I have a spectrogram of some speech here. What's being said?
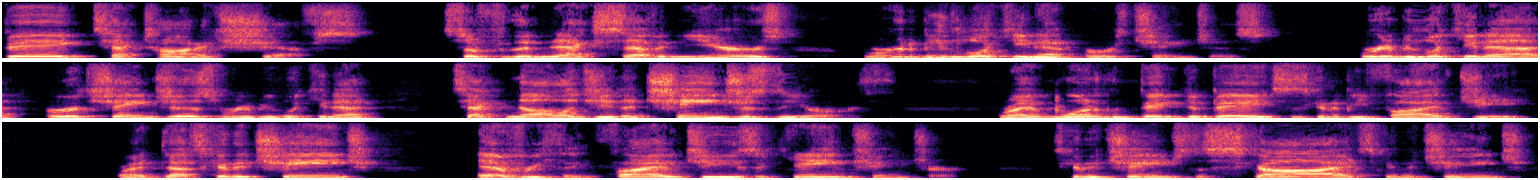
big tectonic shifts. So for the next seven years, we're going to be looking at earth changes. We're going to be looking at earth changes. We're going to be looking at technology that changes the earth, right? One of the big debates is going to be 5G, right? That's going to change everything. 5G is a game changer. It's going to change the sky. It's going to change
